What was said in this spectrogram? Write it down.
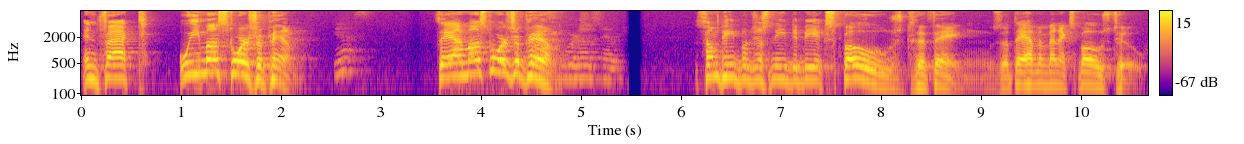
In fact we must worship him. Yes. Say I must worship him. worship him. Some people just need to be exposed to things that they haven't been exposed to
